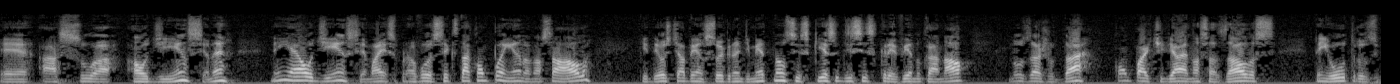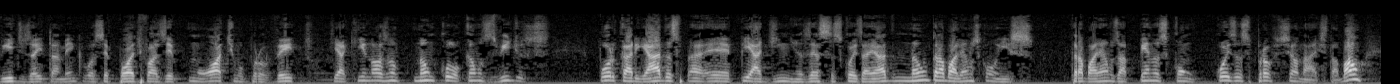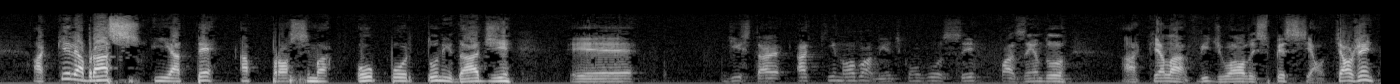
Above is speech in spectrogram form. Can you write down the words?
é, a sua audiência, né? Nem é audiência, mas para você que está acompanhando a nossa aula, que Deus te abençoe grandemente. Não se esqueça de se inscrever no canal, nos ajudar, compartilhar nossas aulas. Tem outros vídeos aí também que você pode fazer um ótimo proveito. Que aqui nós não, não colocamos vídeos porcariadas, é, piadinhas, essas coisas aí. Não trabalhamos com isso. Trabalhamos apenas com coisas profissionais, tá bom? Aquele abraço e até a próxima oportunidade é, de estar aqui novamente com você fazendo aquela videoaula especial. Tchau, gente!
